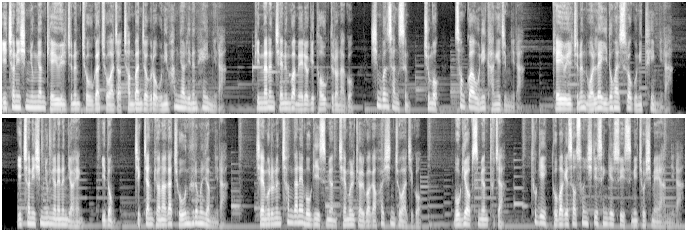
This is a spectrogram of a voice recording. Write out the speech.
2026년 개유일주는 조우가 좋아져 전반적으로 운이 확 열리는 해입니다. 빛나는 재능과 매력이 더욱 드러나고 신분 상승, 주목, 성과 운이 강해집니다. 개유일주는 원래 이동할수록 운이 트입니다. 2026년에는 여행, 이동, 직장 변화가 좋은 흐름을 엽니다. 재물운은 천간에 목이 있으면 재물 결과가 훨씬 좋아지고 목이 없으면 투자, 투기, 도박에서 손실이 생길 수 있으니 조심해야 합니다.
